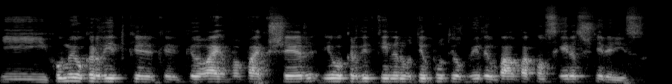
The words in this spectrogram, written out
e como eu acredito que, que, que vai, vai, crescer, eu acredito que ainda no tempo útil de vida eu vá, vá conseguir assistir a isso.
